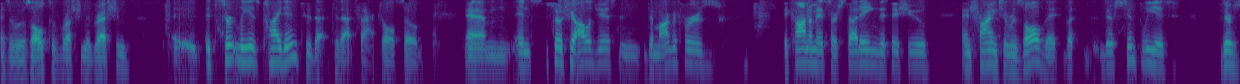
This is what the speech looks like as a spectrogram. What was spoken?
as a result of Russian aggression. It, certainly is tied into that to that fact also, um, and sociologists and demographers, economists are studying this issue and trying to resolve it, but there simply is there's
